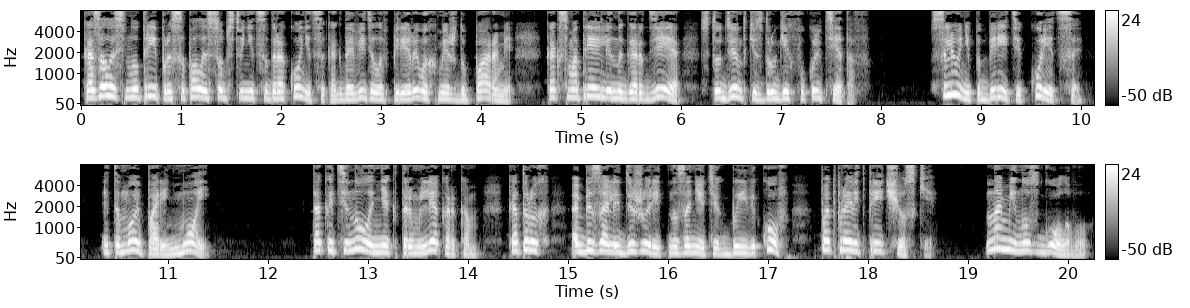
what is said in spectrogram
Казалось, внутри просыпалась собственница-драконица, когда видела в перерывах между парами, как смотрели на Гордея студентки с других факультетов. «Слюни подберите, курицы! Это мой парень, мой!» Так и тянуло некоторым лекаркам, которых обязали дежурить на занятиях боевиков, подправить прически. На минус голову.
